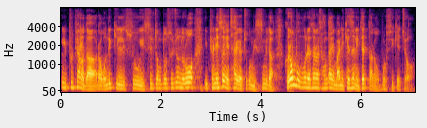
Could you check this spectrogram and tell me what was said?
이 불편하다라고 느낄 수 있을 정도 수준으로 이 편의성의 차이가 조금 있습니다. 그런 부분에서는 상당히 많이 개선이 됐다라고 볼 수 있겠죠.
